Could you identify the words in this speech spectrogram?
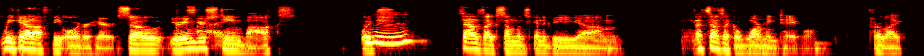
we got off the order here. So you're in your steam box, which Mhm. sounds like someone's going to be, um, that sounds like a warming table for like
